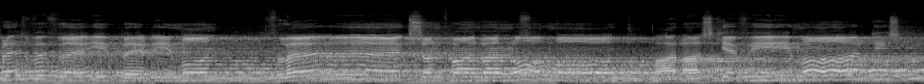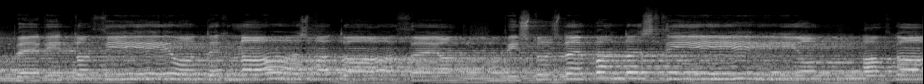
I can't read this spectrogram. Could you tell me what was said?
πρέσβευε υπέρ ημών, φλέξον παρανόμων, παράς Παρασκευή Μάρτης περί το θείο τεχνάσμα το άθεα πίστους δε πάντας θείο αυγάσμα τη λάμπρινο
